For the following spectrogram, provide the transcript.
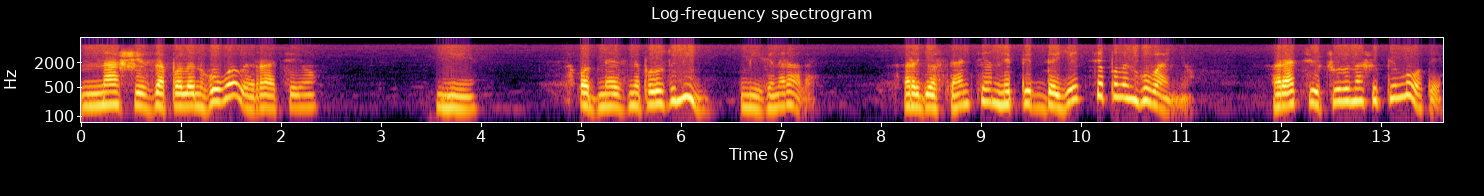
Наші запаленгували рацію? Ні. Одне з непорозумінь, мій генерале. Радіостанція не піддається паленгуванню. Рацію чули наші пілоти,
